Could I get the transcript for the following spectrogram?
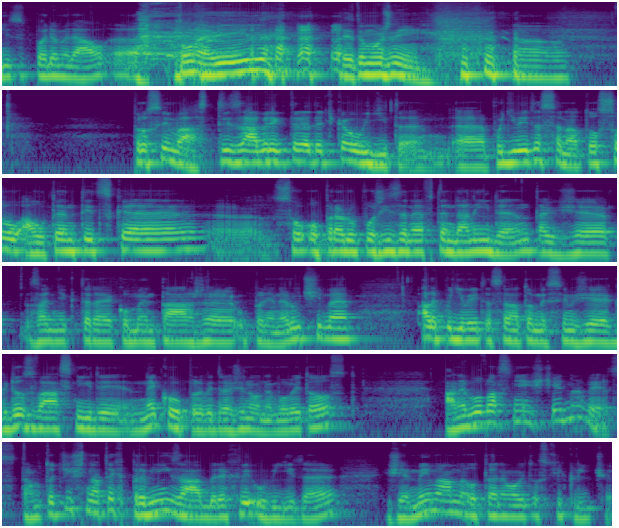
nic, pojedeme dál. to nevím, je to možný. uh, Prosím vás, ty záběry, které teďka uvidíte, eh, podívejte se na to, jsou autentické, eh, jsou opravdu pořízené v ten daný den, takže za některé komentáře úplně neručíme, ale podívejte se na to, myslím, že kdo z vás nikdy nekoupil vydraženou nemovitost, a nebo vlastně ještě jedna věc. Tam totiž na těch prvních záběrech vy uvidíte, že my máme od té nemovitosti klíče.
